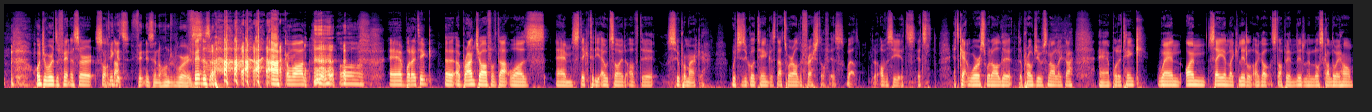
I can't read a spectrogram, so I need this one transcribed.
100 words of fitness or something I think it's fitness in hundred words. Fitness. ah, come on. Oh. Uh, but I think a, a branch off of that was um, stick to the outside of the supermarket, which is a good thing because that's where all the fresh stuff is. Well, obviously it's it's it's getting worse with all the the produce and all like that. Uh, but I think when I'm saying like Lidl, I go stop in Lidl and Lusk on the way home,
